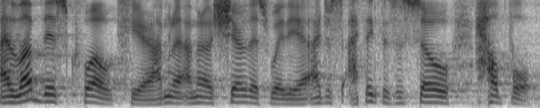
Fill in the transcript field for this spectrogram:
I love this quote here. I'm going to I'm going to share this with you. I just I think this is so helpful.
